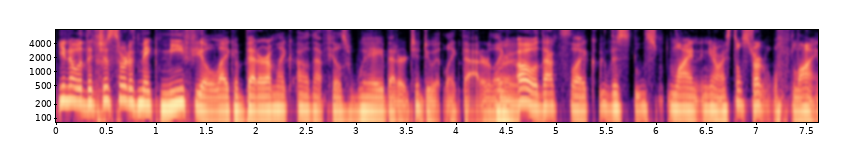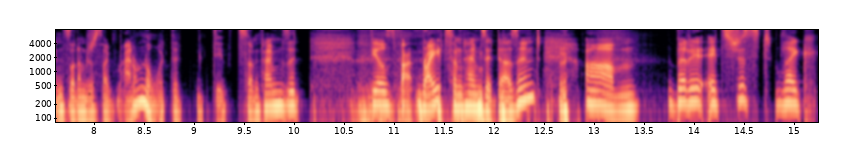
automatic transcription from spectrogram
you know, that just sort of make me feel like a better. I'm like, oh, that feels way better to do it like that, or like, Right. oh, that's like this line. You know, I still struggle with lines that I'm just like, I don't know what the. It, sometimes it feels right, sometimes it doesn't. Um, but it, it's just like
